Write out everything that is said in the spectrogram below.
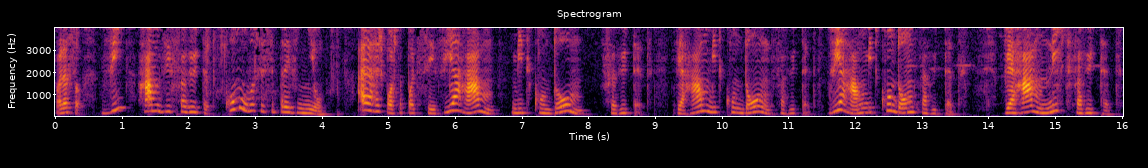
Olha só. Wie haben Sie verhütet? Como você se preveniu? Aí a resposta pode ser Wir haben mit Kondom verhütet. Wir haben mit Kondom verhütet. Wir haben mit Kondom verhütet. Wir haben nicht verhütet.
